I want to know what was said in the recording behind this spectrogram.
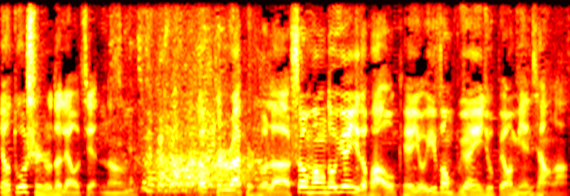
要多深入的了解呢？Doctor Rapper 说了，双方都愿意的话，OK；有一方不愿意就不要勉强了。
